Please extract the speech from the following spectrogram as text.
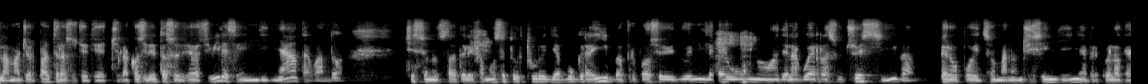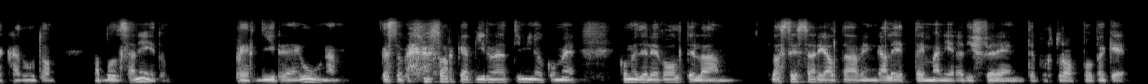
la maggior parte della società, la cosiddetta società civile si è indignata quando ci sono state le famose torture di Abu Ghraib a proposito del 2001 e della guerra successiva, però poi insomma non ci si indigna per quello che è accaduto a Bolzaneto, per dire una. Questo per far capire un attimino come, come delle volte la, la stessa realtà venga letta in maniera differente, purtroppo, perché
